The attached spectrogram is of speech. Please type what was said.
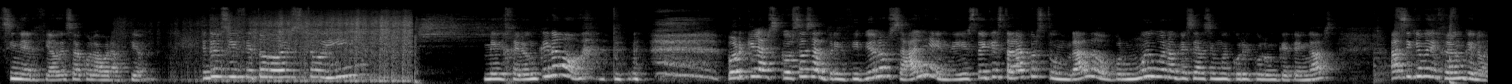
sinergia o de esa colaboración. Entonces hice todo esto y me dijeron que no. Porque las cosas al principio no salen y esto hay que estar acostumbrado, por muy bueno que seas y muy currículum que tengas. Así que me dijeron que no,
